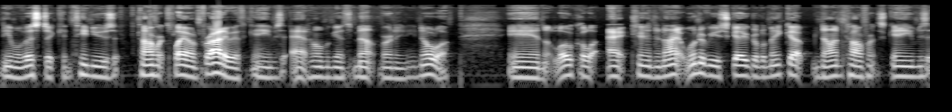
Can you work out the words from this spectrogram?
Nemo Vista continues conference play on Friday with games at home against Mount Vernon Enola. In local action tonight, you scheduled to make up non conference games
